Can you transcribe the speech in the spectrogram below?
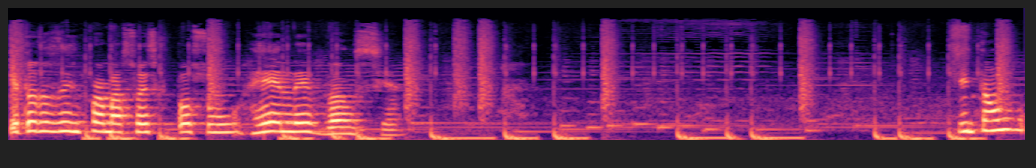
e todas as informações que possuam relevância. Então,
